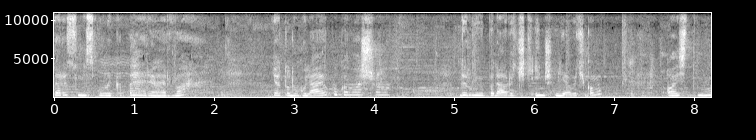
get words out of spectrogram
Зараз у нас велика перерва. Я тут гуляю поки Маша. Дарую подарочки іншим дівчаткам. Ось тому.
